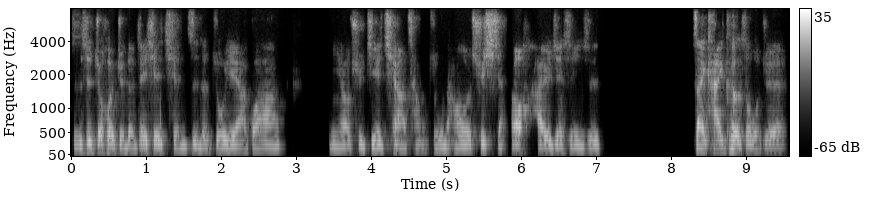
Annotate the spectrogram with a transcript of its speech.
只是就会觉得这些前置的作业啊，光你要去接洽场租，然后去想哦，还有一件事情是，在开课的时候，我觉得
